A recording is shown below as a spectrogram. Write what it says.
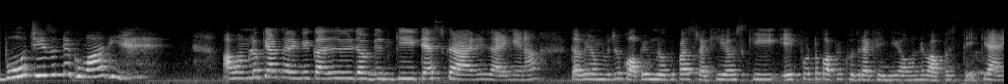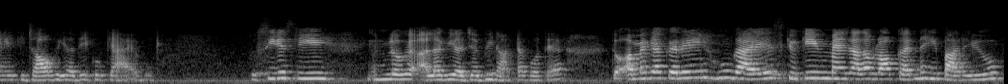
वो चीज़ उनने घुमा दी अब हम लोग क्या करेंगे, कल जब इनकी टेस्ट कराने जाएँगे ना, तभी हम जो कॉपी हम लोग के पास रखी है, उसकी एक फ़ोटो कॉपी खुद रखेंगे और उन्हें वापस दे के आएँगे कि जाओ भैया, देखो क्या है वो। तो सीरियसली उन लोग अलग ही अजब ही नाटक होते हैं। तो अब मैं क्या कर रही हूँ गाइस क्योंकि मैं ज़्यादा ब्लॉग कर नहीं पा रही हूँ।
